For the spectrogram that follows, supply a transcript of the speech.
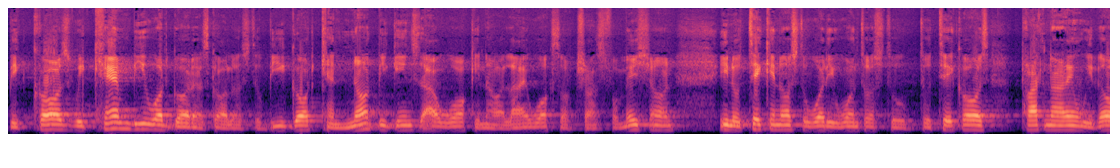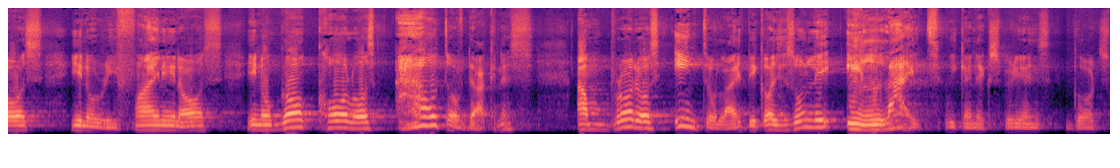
Because we can be what God has called us to be. God cannot begin that work in our life, works of transformation, you know, taking us to what He wants us to, to take us, partnering with us, you know, refining us. You know, God called us out of darkness and brought us into light because it's only in light we can experience God's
